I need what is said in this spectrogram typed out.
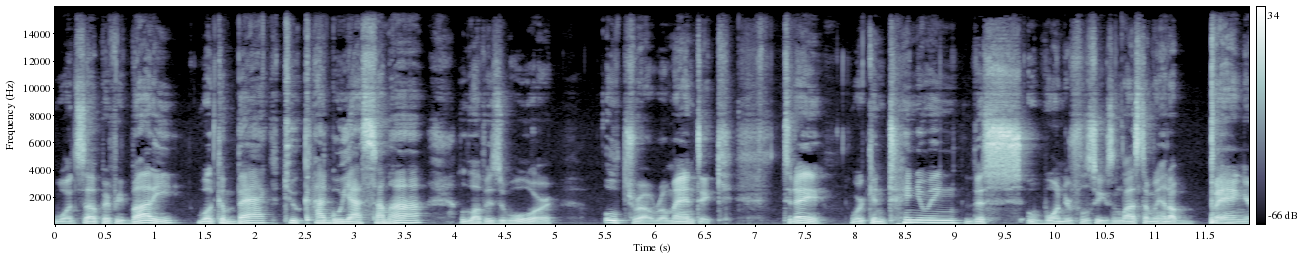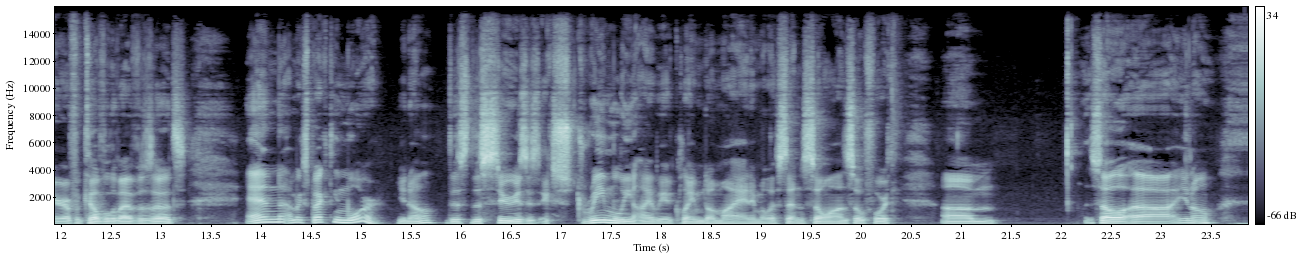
What's up, everybody? Welcome back to Kaguya sama Love is War Ultra Romantic. Today, we're continuing this wonderful season. Last time we had a banger of a couple of episodes, and I'm expecting more. You know, this this series is extremely highly acclaimed on MyAnimeList and so on and so forth. Um, so uh, you know,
